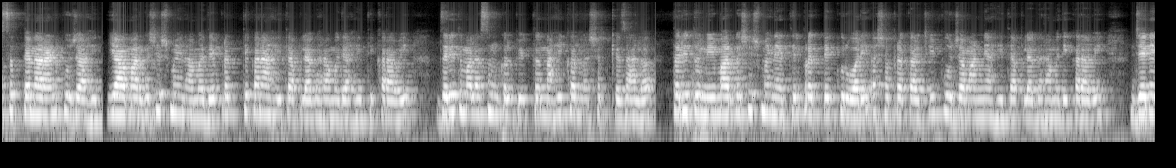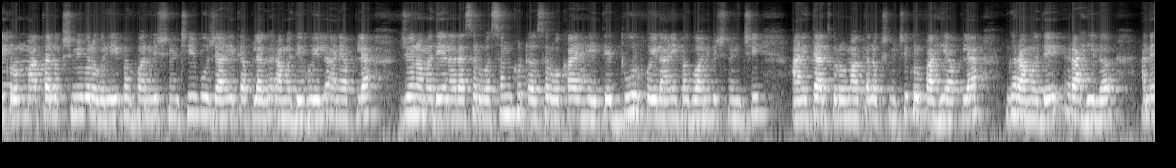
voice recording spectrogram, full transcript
सत्यनारायण पूजा आहे. या मार्गशीर्ष महिन्यामध्ये प्रत्येकाने आहे ते आपल्या घरामध्ये आहे ती करावी. जरी तुम्हाला संकल्पयुक्त नाही करणं शक्य झालं तरी तुम्ही मार्गशीर्ष महिन्यातील प्रत्येक गुरुवारी अशा प्रकारची पूजा मांडणी आहे ती आपल्या घरामध्ये करावी. जेणेकरून माता लक्ष्मी बरोबर ही भगवान विष्णूंची पूजा आहे ती आपल्या घरामध्ये होईल आणि आपल्या जीवनामध्ये येणाऱ्या सर्व संकट सर्व काय आहे ते दूर होईल आणि भगवान विष्णूंची आणि त्याचबरोबर माता लक्ष्मीची कृपा ही आपल्या घरामध्ये राहील. आणि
